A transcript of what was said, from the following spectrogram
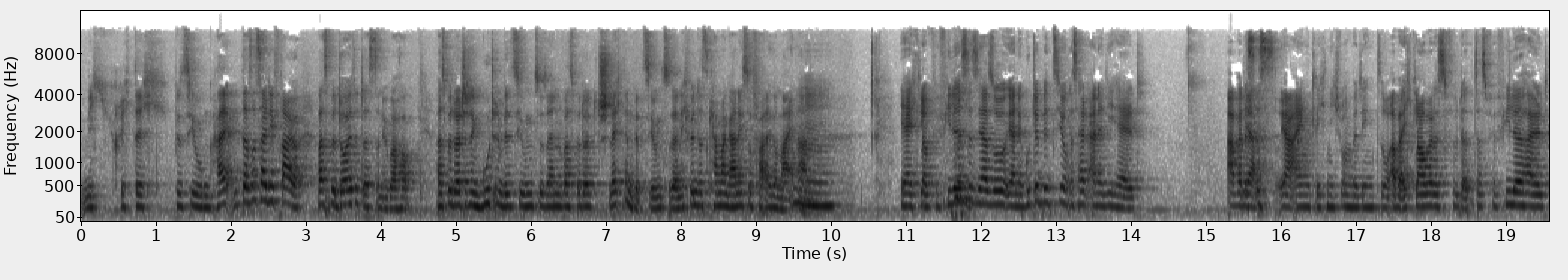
nicht richtig Beziehungen halten. Das ist halt die Frage. Was bedeutet das denn überhaupt? Was bedeutet denn gut in Beziehung zu sein und was bedeutet schlecht in Beziehung zu sein? Ich finde, das kann man gar nicht so verallgemeinern. Ja, ich glaube, für viele ist es ja so, ja, eine gute Beziehung ist halt eine, die hält. Aber das Ja. ist ja eigentlich nicht unbedingt so. Aber ich glaube, dass für, das für viele halt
